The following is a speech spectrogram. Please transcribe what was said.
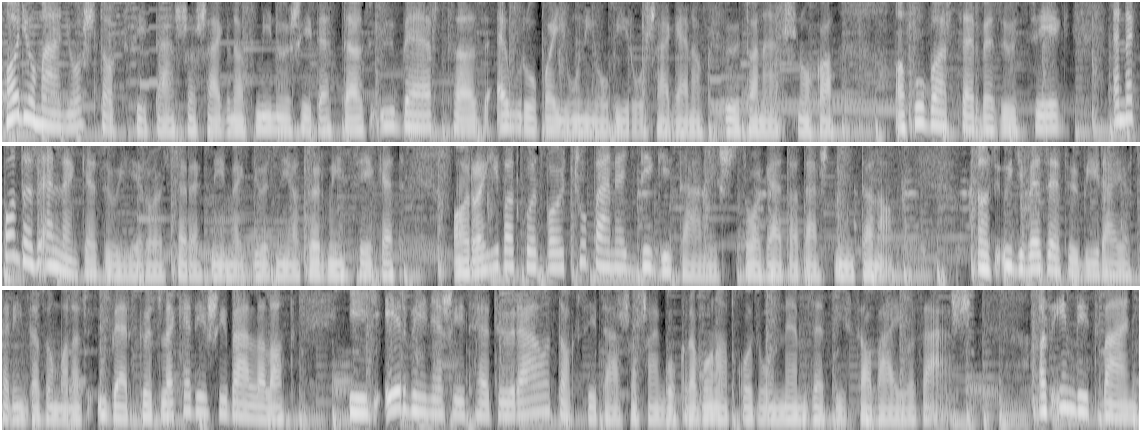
Hagyományos taxitársaságnak minősítette az Ubert az Európai Unió Bíróságának főtanácsnoka. A fuvar szervező cég ennek pont az ellenkezőjéről szeretné meggyőzni a törvényszéket, arra hivatkozva, hogy csupán egy digitális szolgáltatást nyújtanak. Az ügy vezetőbírája szerint azonban az Uber közlekedési vállalat így érvényesíthető rá a taxitársaságokra vonatkozó nemzeti szabályozás. Az indítvány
